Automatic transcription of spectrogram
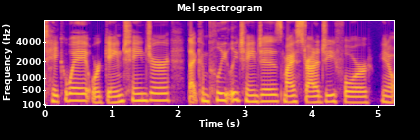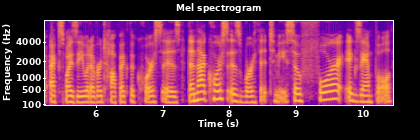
takeaway or game changer that completely changes my strategy for, you know, XYZ, whatever topic the course is, then that course is worth it to me. So, for example,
